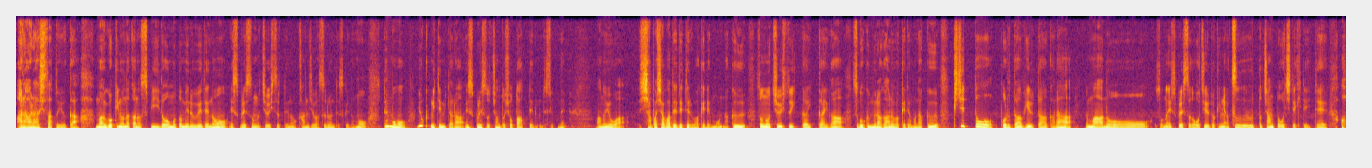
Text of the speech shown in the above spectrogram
荒々しさというか、まあ、動きの中のスピードを求める上でのエスプレッソの抽出っていうのを感じはするんですけどもでもよく見てみたらエスプレッソちゃんとショット合ってるんですよね。あの要はシャバシャバで出てるわけでもなくその抽出1回1回がすごくムラがあるわけでもなくきちっとポルターフィルターからまああのそのエスプレッソが落ちる時にはずっとちゃんと落ちてきていてあ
